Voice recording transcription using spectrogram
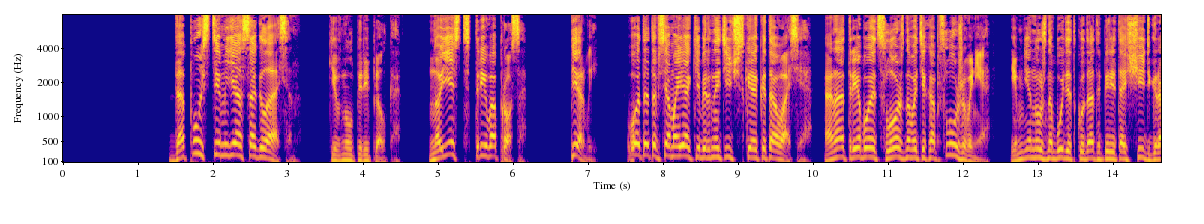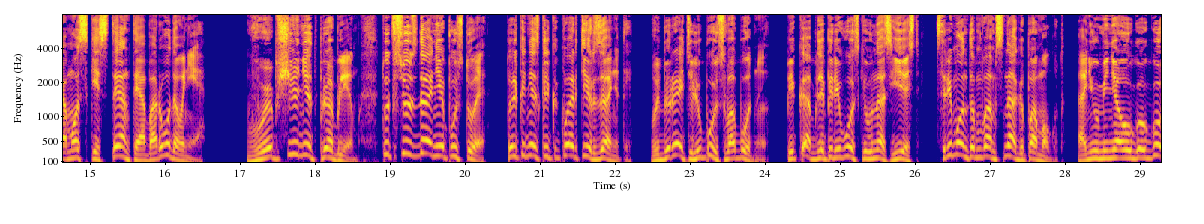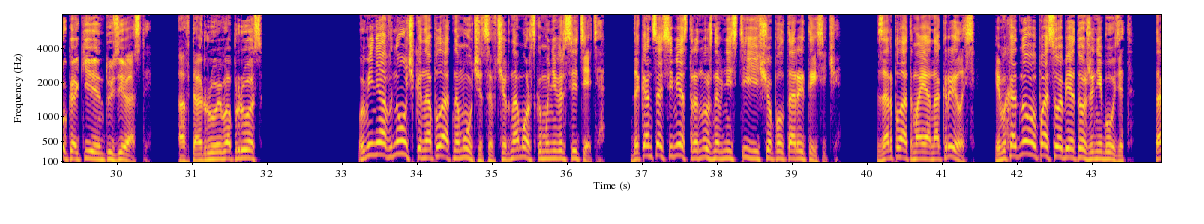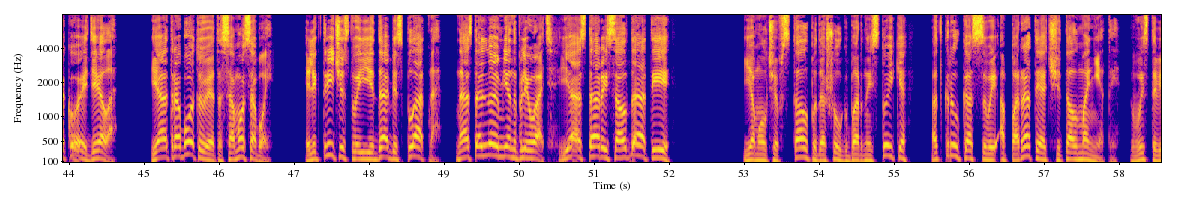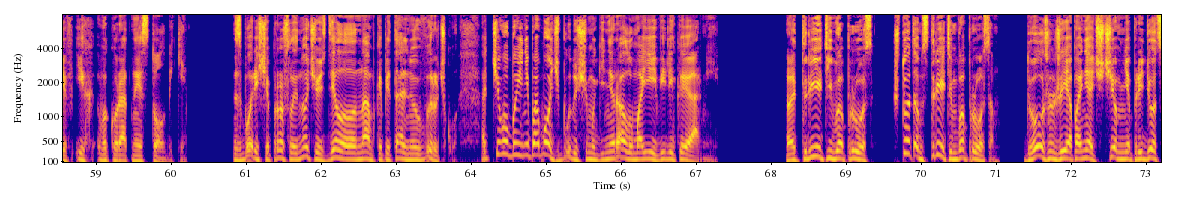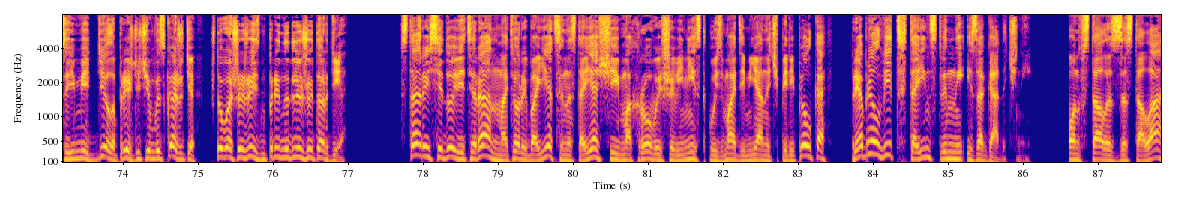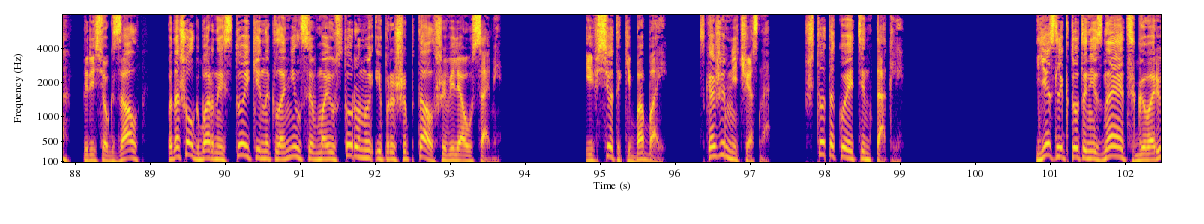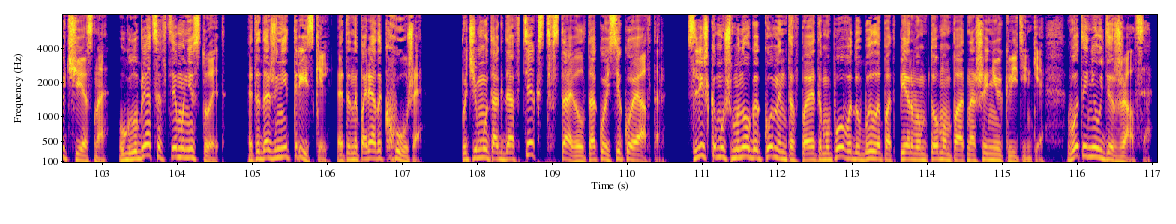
«Допустим, я согласен», — кивнул Перепелка. «Но есть три вопроса. Первый. Вот это вся моя кибернетическая катавасия. Она требует сложного техобслуживания, и мне нужно будет куда-то перетащить громоздкий стенд и оборудование». «Вообще нет проблем. Тут все здание пустое. Только несколько квартир заняты. Выбирайте любую свободную. Пикап для перевозки у нас есть. С ремонтом вам снага помогут. Они у меня ого-го, какие энтузиасты. А второй вопрос? У меня внучка на платном учится в Черноморском университете. До конца семестра нужно внести еще полторы тысячи. Зарплата моя накрылась, и выходного пособия тоже не будет. Такое дело. Я отработаю это, само собой. Электричество и еда бесплатно. На остальное мне наплевать. Я старый солдат и...» Я молча встал, подошел к барной стойке, открыл кассовый аппарат и отсчитал монеты, выставив их в аккуратные столбики. Сборище прошлой ночью сделало нам капитальную выручку, отчего бы и не помочь будущему генералу моей великой армии. «А третий вопрос? Что там с третьим вопросом? Должен же я понять, с чем мне придется иметь дело, прежде чем вы скажете, что ваша жизнь принадлежит Орде?» Старый седой ветеран, матерый боец и настоящий махровый шовинист Кузьма Демьяныч Перепелка приобрел вид таинственный и загадочный. Он встал из-за стола, пересек зал, подошел к барной стойке, наклонился в мою сторону и прошептал, шевеля усами. «И все-таки, Бабай, скажи мне честно, что такое тентакли?» Если кто-то не знает, говорю честно, углубляться в тему не стоит. Это даже не трискель, это на порядок хуже. Почему тогда в текст вставил такой-сякой автор? Слишком уж много комментов по этому поводу было под первым томом по отношению к Витеньке, вот и не удержался.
